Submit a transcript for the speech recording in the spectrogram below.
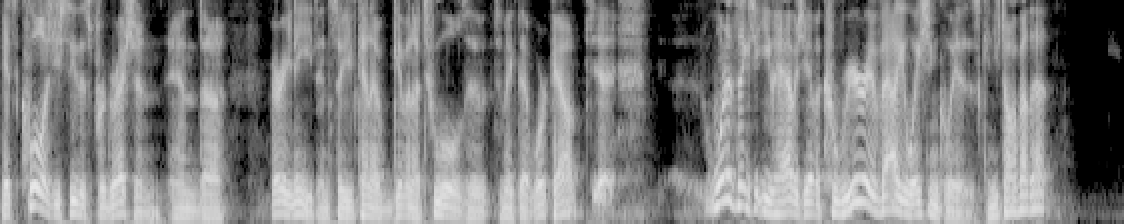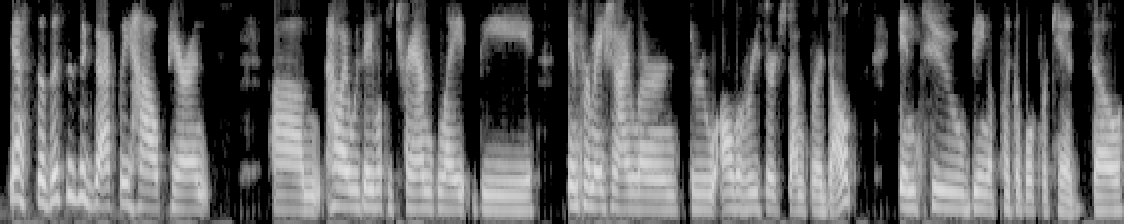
it's cool as you see this progression and, uh, very neat. And so you've kind of given a tool to, to make that work out one of the things that you have is you have a career evaluation quiz. Can you talk about that? Yes. So this is exactly how parents um, how I was able to translate the information I learned through all the research done for adults into being applicable for kids. So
